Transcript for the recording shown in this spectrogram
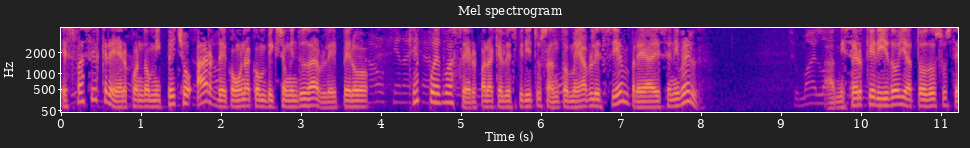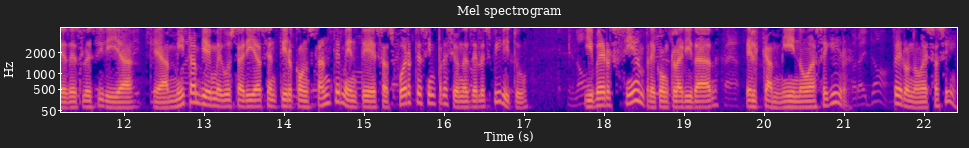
Es fácil creer cuando mi pecho arde con una convicción indudable, pero ¿qué puedo hacer para que el Espíritu Santo me hable siempre a ese nivel? A mi ser querido y a todos ustedes les diría que a mí también me gustaría sentir constantemente esas fuertes impresiones del Espíritu y ver siempre con claridad el camino a seguir. Pero no es así.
